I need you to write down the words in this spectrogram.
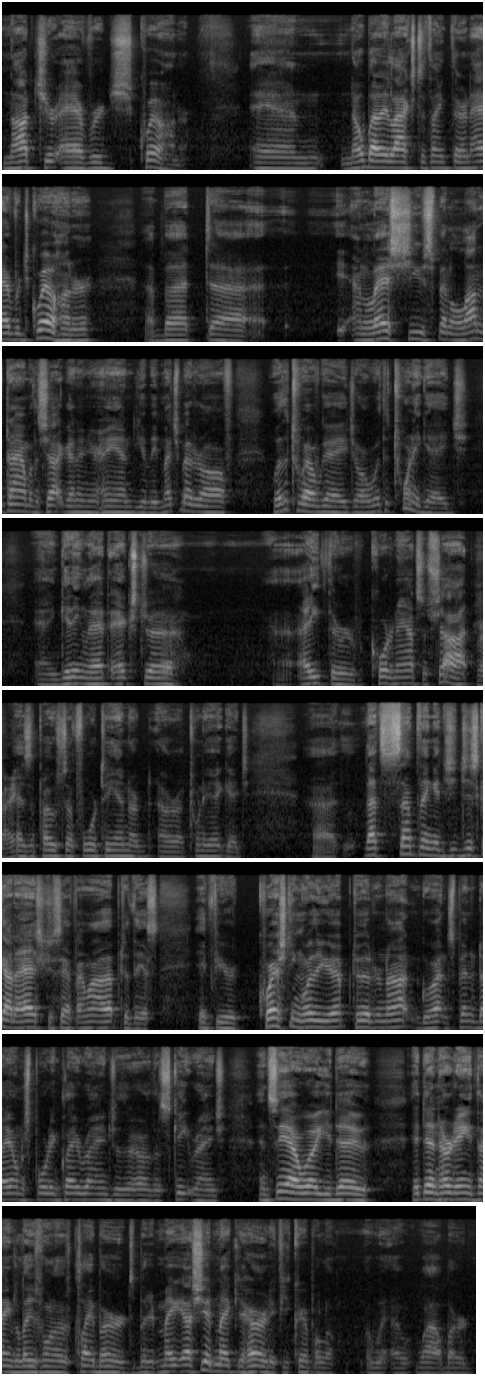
not your average quail hunter. And nobody likes to think they're an average quail hunter, uh, but uh, unless you spend a lot of time with a shotgun in your hand, you'll be much better off with a 12 gauge or with a 20 gauge and getting that extra uh, eighth or quarter an ounce of shot Right. as opposed to a 410 or, or a 28 gauge. Uh, that's something that you just got to ask yourself: Am I up to this? If you're questioning whether you're up to it or not, go out and spend a day on the sporting clay range or the, or the skeet range and see how well you do. It doesn't hurt anything to lose one of those clay birds, but it may I should make you hurt if you cripple a, a, a wild bird.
